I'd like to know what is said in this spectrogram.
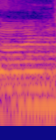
Zeichen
